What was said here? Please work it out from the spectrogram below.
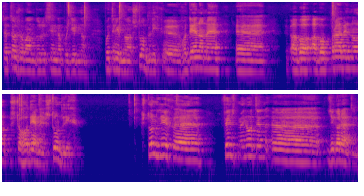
Це теж вам дуже сильно подібно, потрібно штундліх е, годинами е, або, або правильно щогодини, штундліх. Штундліх е, 5 минутин е, зігаретин.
